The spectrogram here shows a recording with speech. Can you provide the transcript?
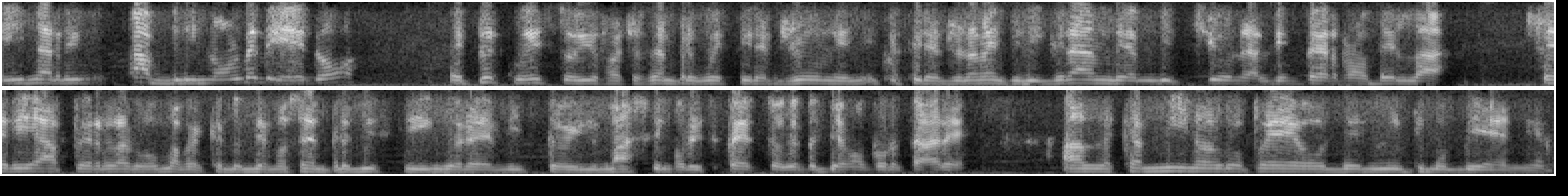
inarrivabili non le vedo e per questo io faccio sempre questi, ragioni, questi ragionamenti di grande ambizione all'interno della Serie A per la Roma perché dobbiamo sempre distinguere, visto il massimo rispetto che dobbiamo portare al cammino europeo dell'ultimo biennio.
